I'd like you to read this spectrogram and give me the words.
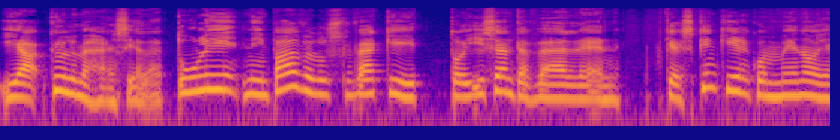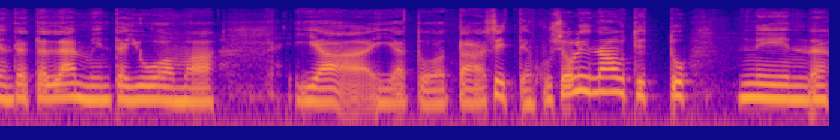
Ja kylmähän siellä tuli, niin palvelusväki toi isäntäväelleen kesken kirkon menojen tätä lämmintä juomaa. Ja, ja tuota, sitten kun se oli nautittu, niin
